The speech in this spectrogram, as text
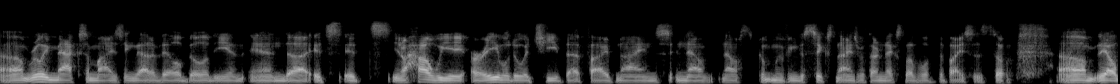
um, really maximizing that availability and and uh, it's it's you know how we are able to achieve that five nines and now now moving to six nines with our next level of devices. So um, yeah,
